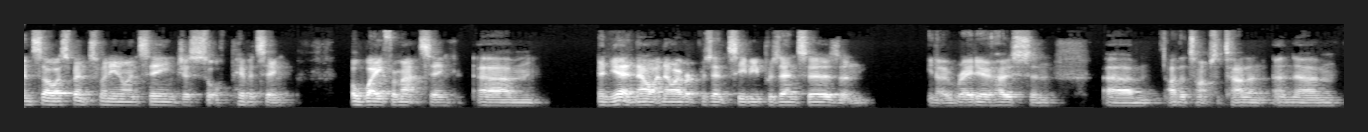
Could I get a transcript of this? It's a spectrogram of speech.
and so I spent 2019 just sort of pivoting away from acting. Um, and yeah, now now I represent TV presenters and you know radio hosts and um, other types of talent, and um,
